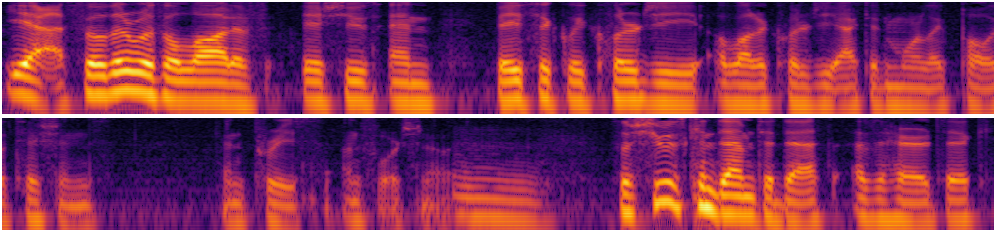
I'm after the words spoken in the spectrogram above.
Yeah, so there was a lot of issues, and basically, clergy, a lot of clergy acted more like politicians than priests, unfortunately. Mm. So she was condemned to death as a heretic,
